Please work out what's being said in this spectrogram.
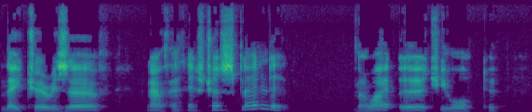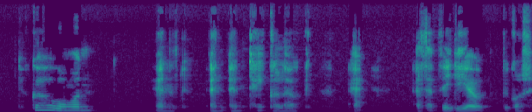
Nature Reserve. Now that is just splendid. Now I urge you all to, to go on and, and, and take a look at, at the video because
